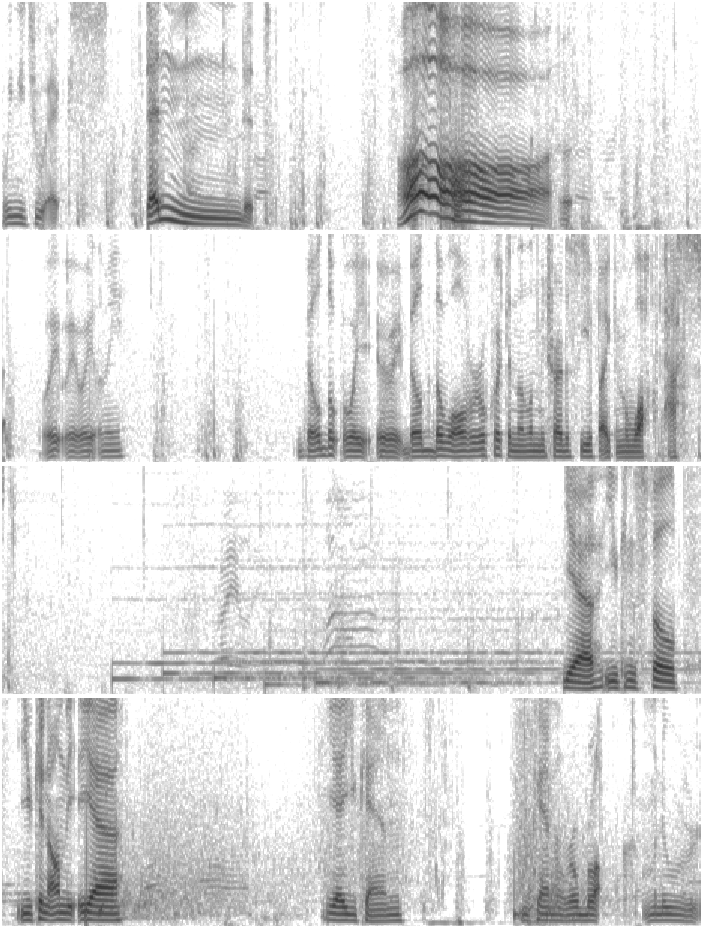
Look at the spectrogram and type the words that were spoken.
We need to extend it. Oh. Uh, wait, wait, wait. Let me build the wait, wait, wait. Build the wall real quick, and then let me try to see if I can walk past. Yeah, you can still, you can on the yeah. Yeah, you can. You can Roblox maneuver.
